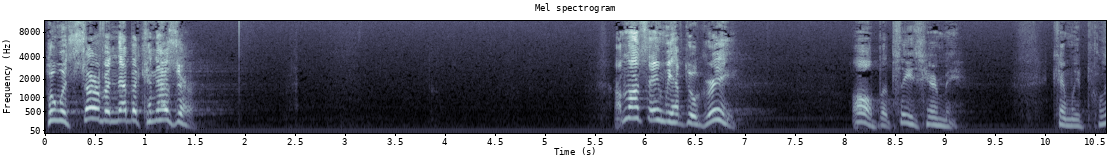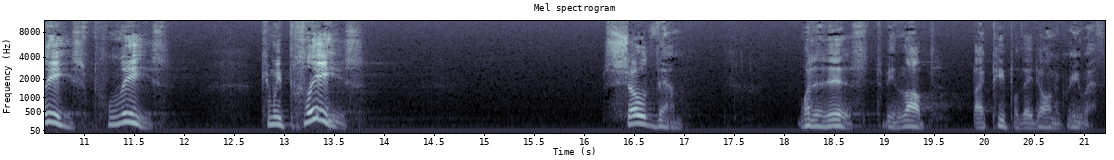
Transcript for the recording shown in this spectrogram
who would serve a Nebuchadnezzar. I'm not saying we have to agree. Oh, but please hear me. Can we please, please, can we please show them what it is to be loved by people they don't agree with?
